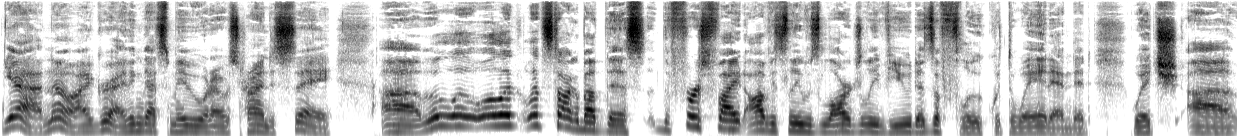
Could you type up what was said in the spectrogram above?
Yeah, no, I agree. I think that's maybe what I was trying to say. Uh, well, well let, let's talk about this. The first fight obviously was largely viewed as a fluke with the way it ended, which uh,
